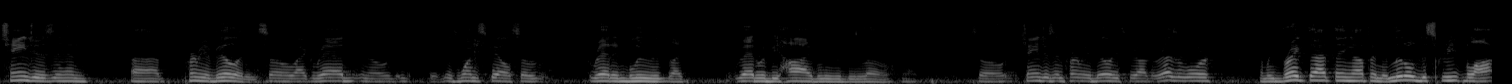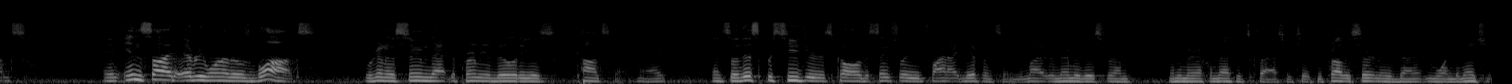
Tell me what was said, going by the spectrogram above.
changes in uh, permeability. So like red, you know, there's one scale. So red and blue, like red would be high, blue would be low. Right? So changes in permeability throughout the reservoir. And we break that thing up into little discrete blocks. And inside every one of those blocks, we're going to assume that the permeability is constant, right? And so this procedure is called essentially finite differencing. You might remember this from a numerical methods class you took. You probably certainly have done it in one dimension.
